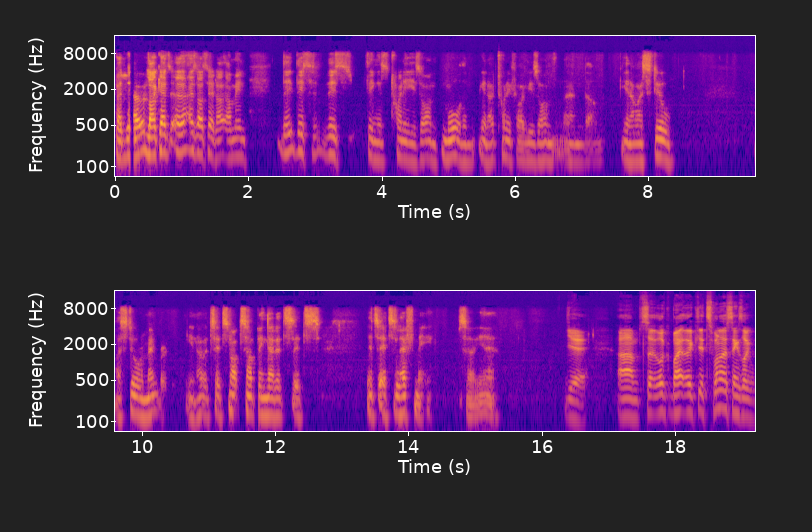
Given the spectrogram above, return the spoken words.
But you know, like as as I said, I, I mean, this this thing is twenty years on, more than you know, twenty five years on, and um, you know, I still I still remember it. You know, it's it's not something that it's it's it's it's left me. So yeah. Yeah. Um, so look, mate, like it's one of those things. Like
